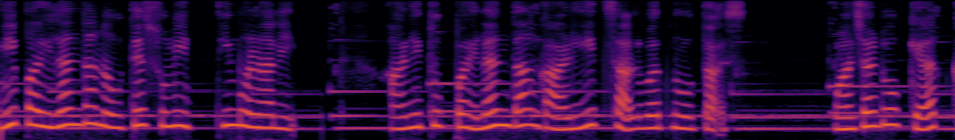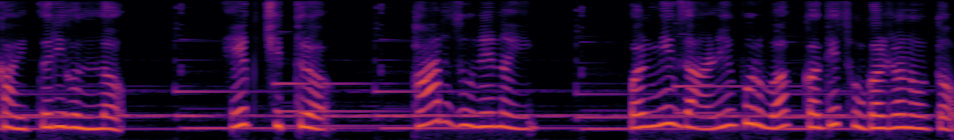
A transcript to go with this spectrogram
मी पहिल्यांदा नव्हते सुमित ती म्हणाली. आणि तू पहिल्यांदा गाडी चालवत नव्हतास. माझ्या डोक्यात काहीतरी हल्लं. एक चित्र. फार जुने नाही. पण मी जाणीवपूर्वक कधीच उघडलं नव्हतं.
